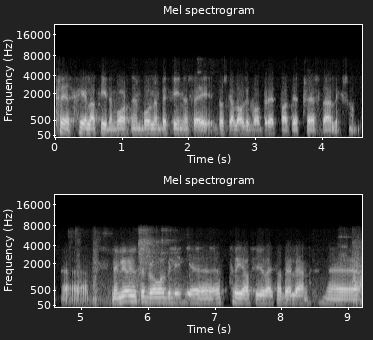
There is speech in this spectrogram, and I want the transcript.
press hela tiden. Vart den bollen befinner sig, då ska laget vara berett på att det är press där. Liksom. Eh, men vi har gjort det bra. Vi ligger eh, tre av fyra i tabellen. Eh,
